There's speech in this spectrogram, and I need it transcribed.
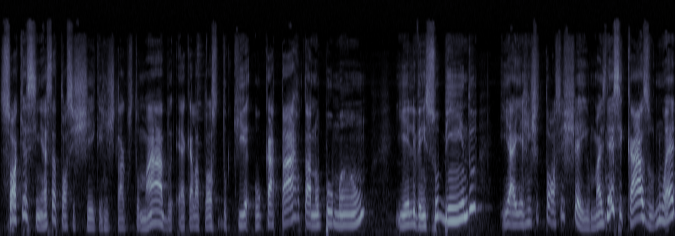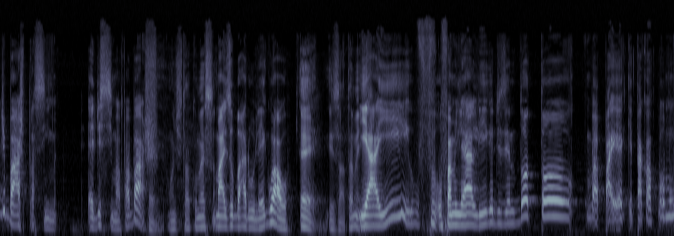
Só que assim, essa tosse cheia que a gente está acostumado é aquela tosse do que o catarro está no pulmão e ele vem subindo e aí a gente tosse cheio. Mas nesse caso, não é de baixo para cima, é de cima para baixo. É, onde está começando. Mas o barulho é igual. É, exatamente. E aí o, o familiar liga dizendo: Doutor, o papai aqui está com pulmão,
